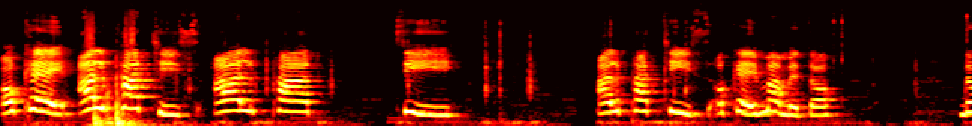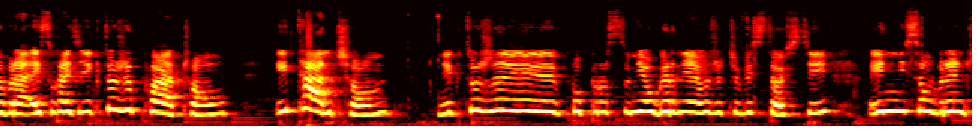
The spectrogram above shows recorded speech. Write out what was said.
Okej, Alpatis, Alpati. Alpatis, okej, mamy to. Dobra, ej, słuchajcie, niektórzy płaczą i tańczą, niektórzy po prostu nie ogarniają rzeczywistości, inni są wręcz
